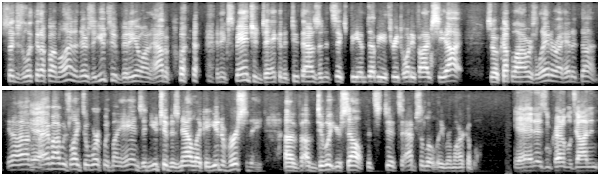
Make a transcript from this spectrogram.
So I just looked it up online, and there's a YouTube video on how to put an expansion tank in a 2006 BMW 325 Ci. So a couple hours later, I had it done. You know, I've, yeah. I've, always liked to work with my hands, and YouTube is now like a university of, of do it yourself. It's it's absolutely remarkable. Yeah, it is incredible, John. And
